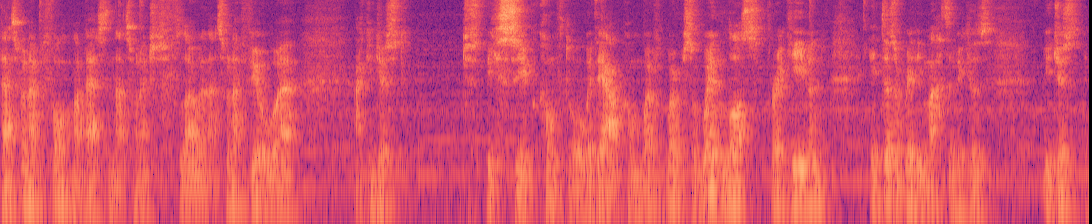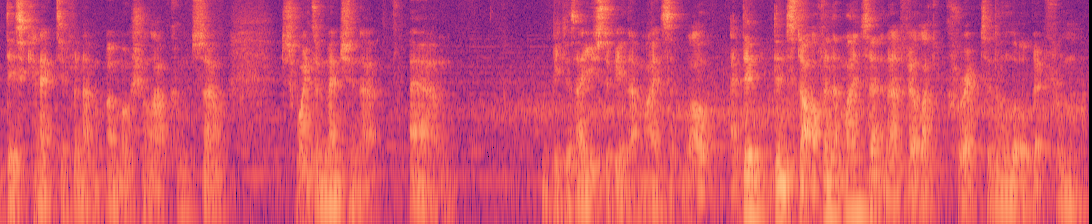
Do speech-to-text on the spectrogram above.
that's when I perform my best and that's when I just flow and that's when I feel where I can just just be super comfortable with the outcome, whether, whether it's a win, loss, break even, it doesn't really matter because you're just disconnected from that emotional outcome. So just wanted to mention that um, because I used to be in that mindset. Well, I didn't didn't start off in that mindset, and I felt like it crept in a little bit from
